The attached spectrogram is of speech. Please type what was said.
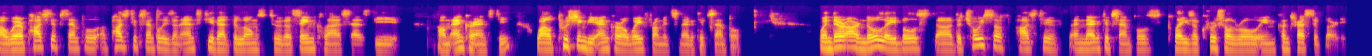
uh, where positive sample, a positive sample is an entity that belongs to the same class as the um, anchor entity, while pushing the anchor away from its negative sample. When there are no labels, uh, the choice of positive and negative samples plays a crucial role in contrastive learning.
